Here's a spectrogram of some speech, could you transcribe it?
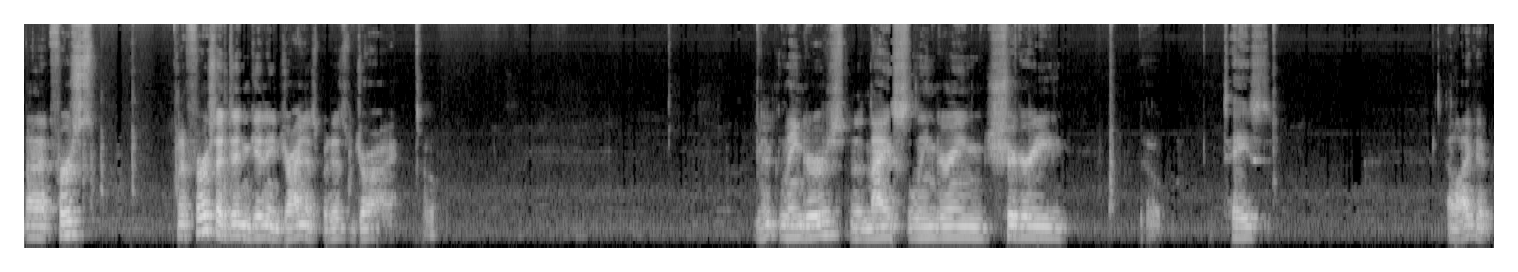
Uh, at first, at first I didn't get any dryness, but it's dry. Oh. It lingers. A nice lingering sugary Yep. taste. I like it.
